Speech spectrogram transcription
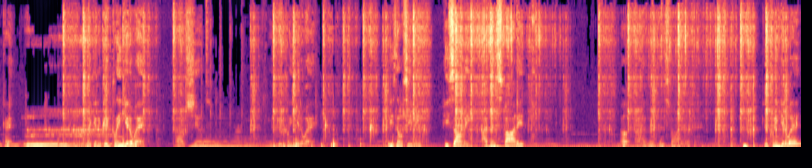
Okay. Making a good clean getaway. Oh shoot. A good clean getaway. Please don't see me. He saw me. I've been spotted. Oh, I haven't been spotted. Okay. Good clean getaway.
